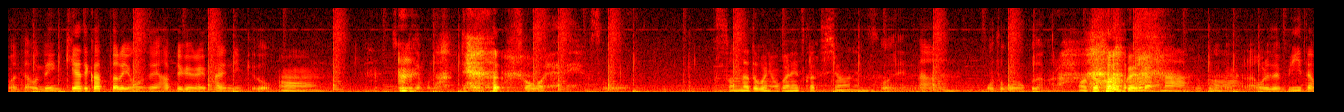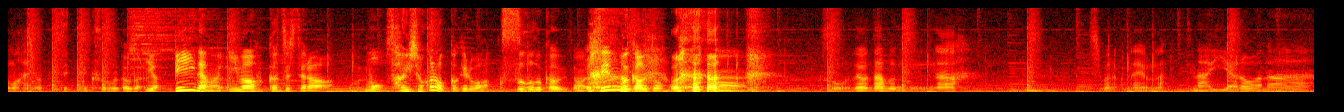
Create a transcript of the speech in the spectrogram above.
まあでも電気屋で買ったら4800円ぐらい買えんねんけど。うん。それでもなそうやで。そう。そんなとこにお金使ってしまうねんな。そうやねんな男の子だから。うん男の子やからな、だから。俺でビータも始まったら絶対クソほど買うから。うんいやビーダマン今復活したらもう最初から追っかけるわ、クソほど買うよ。うん全部買うと思う、うん。そうでも多分なしばらくないよなうんないやろうな。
